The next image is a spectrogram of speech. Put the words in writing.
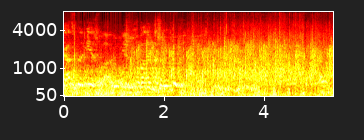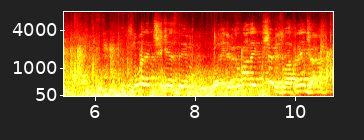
Kasper Mierzwa, również wychowanek naszego klubu. Z numerem 30 kolejny wychowanek Przemysław Rędziak.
